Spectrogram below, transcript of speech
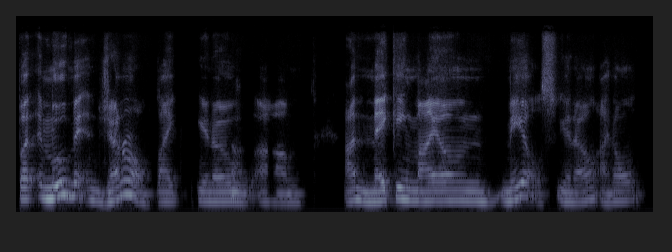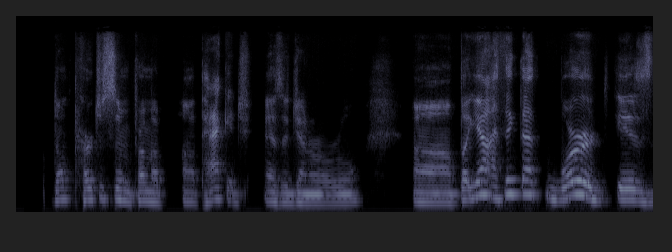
but movement in general, like you know, um, I'm making my own meals. You know, I don't don't purchase them from a, a package as a general rule. Uh, but yeah, I think that word is,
